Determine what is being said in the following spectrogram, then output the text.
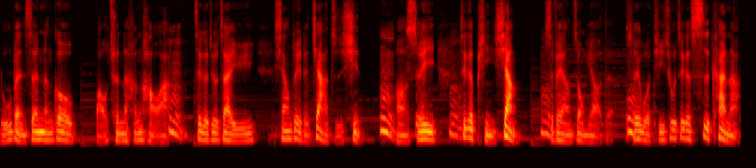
炉本身能够保存的很好啊？嗯，这个就在于相对的价值性，嗯，啊，所以这个品相。是非常重要的，嗯，所以我提出这个四看啊，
